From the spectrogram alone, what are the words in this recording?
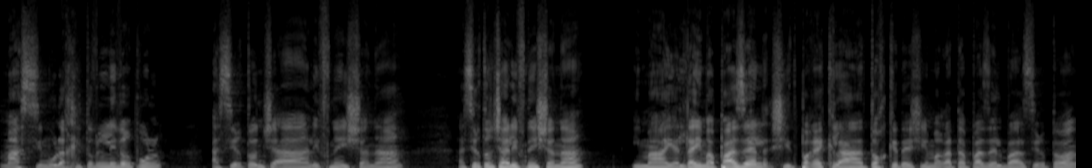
מה הסימול הכי טוב לליברפול? הסרטון שהיה לפני שנה, הסרטון שהיה לפני שנה, עם הילדה עם הפאזל, שהתפרק לה תוך כדי שהיא מראה את הפאזל בסרטון,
